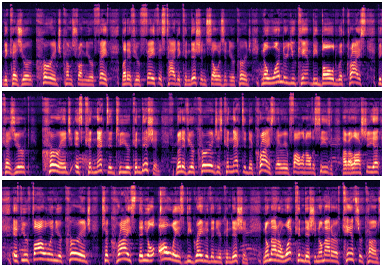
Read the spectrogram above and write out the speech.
because your courage comes from your faith. But if your faith is tied to condition, so isn't your courage. No wonder you can't be bold with Christ because your courage is connected to your condition. But if your courage is connected to Christ, are you following all the seas? Have I lost you yet? If you're following your courage to Christ, then you'll always be greater than your condition. No matter what condition, no matter if cancer comes,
